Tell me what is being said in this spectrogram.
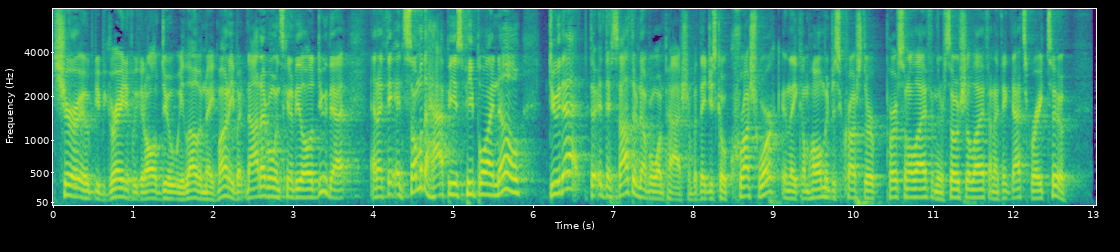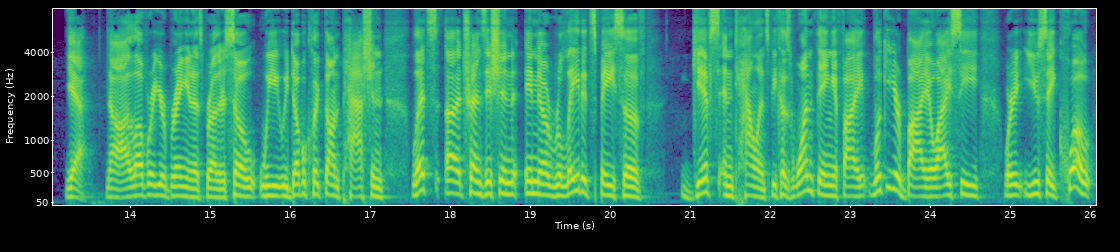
Sure, it would be great if we could all do what we love and make money, but not everyone's going to be able to do that. And I think, and some of the happiest people I know do that. That's not their number one passion, but they just go crush work and they come home and just crush their personal life and their social life. And I think that's great too. Yeah. No, I love where you're bringing us, brother. So we we double clicked on passion. Let's uh, transition in a related space of gifts and talents because one thing, if I look at your bio, I see where you say, "quote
